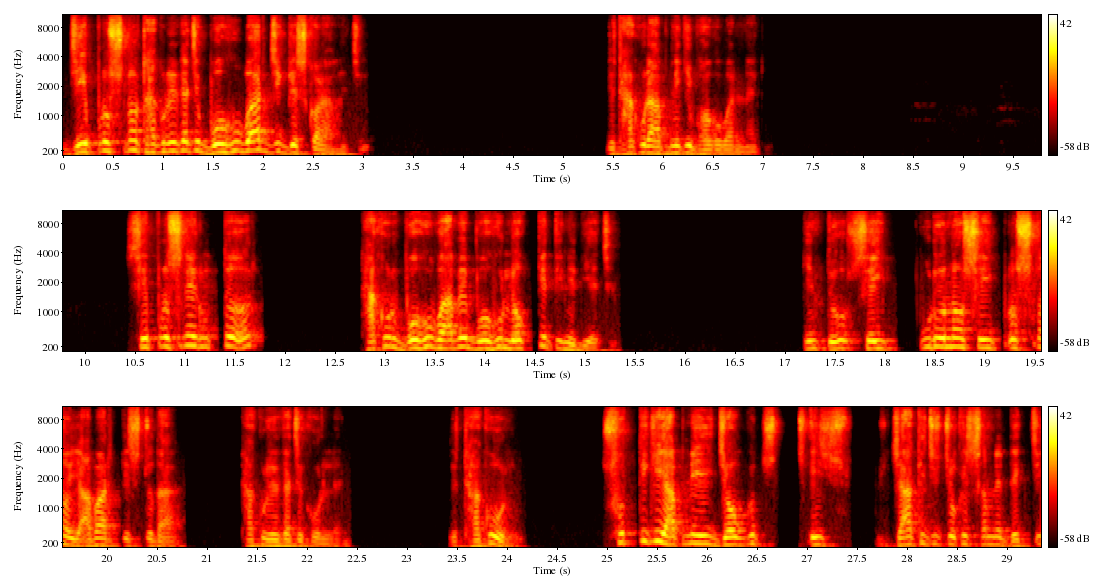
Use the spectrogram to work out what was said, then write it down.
যে প্রশ্ন ঠাকুরের কাছে বহুবার জিজ্ঞেস করা হয়েছে যে ঠাকুর, আপনি কি ভগবান নাকি? সে প্রশ্নের উত্তর ঠাকুর বহুভাবে বহু লোককে তিনি দিয়েছেন। কিন্তু সেই পুরনো সেই প্রশ্নই আবার কৃষ্ণদা ঠাকুরের কাছে করলেন যে, ঠাকুর, সত্যি কি আপনি এই জগৎ, এই যা কিছু চোখের সামনে দেখছি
